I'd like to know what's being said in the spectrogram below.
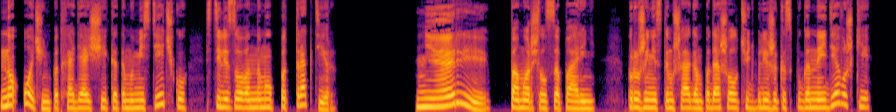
но очень подходящий к этому местечку, стилизованному под трактир. «Не ори!» — поморщился парень. Пружинистым шагом подошел чуть ближе к испуганной девушке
